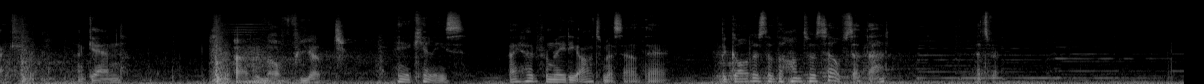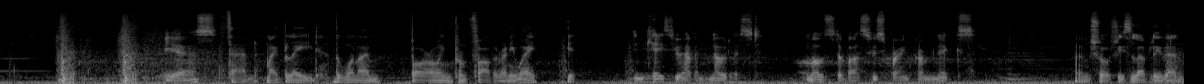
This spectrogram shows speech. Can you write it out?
a look here. again. Had enough yet? Hey, Achilles. I heard from Lady Artemis out there. The goddess of the hunt herself said that. That's very. Yes? Than, my blade, the one I'm borrowing from father anyway. It. In case you haven't noticed, most of us who sprang from Nyx. I'm sure she's lovely then.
